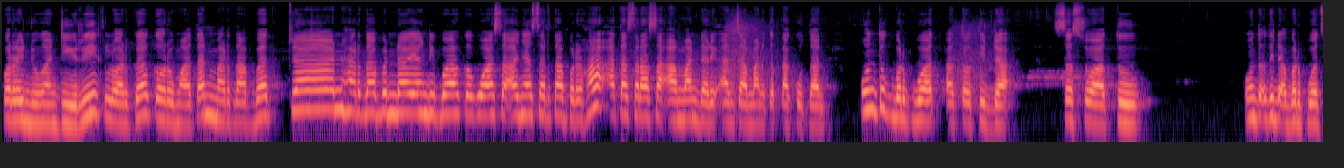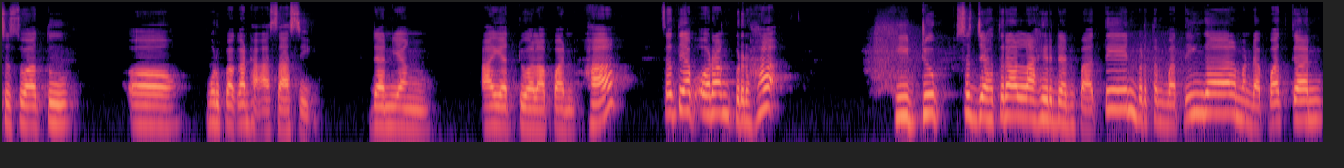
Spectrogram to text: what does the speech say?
perlindungan diri, keluarga, kehormatan, martabat, dan harta benda yang di bawah kekuasaannya serta berhak atas rasa aman dari ancaman ketakutan untuk berbuat atau tidak sesuatu untuk tidak berbuat sesuatu uh, merupakan hak asasi. Dan yang ayat 28H, setiap orang berhak hidup sejahtera lahir dan batin, bertempat tinggal, mendapatkan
